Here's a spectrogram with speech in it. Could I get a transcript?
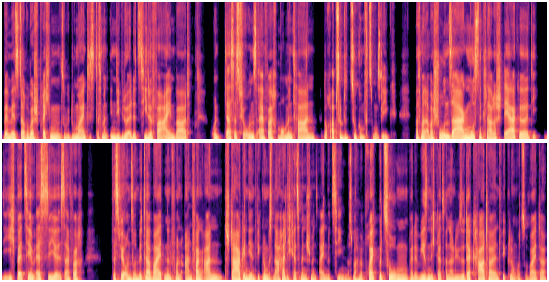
wenn wir jetzt darüber sprechen, so wie du meintest, dass man individuelle Ziele vereinbart. Und das ist für uns einfach momentan noch absolute Zukunftsmusik. Was man aber schon sagen muss, eine klare Stärke, die, die ich bei CMS sehe, ist einfach, dass wir unsere Mitarbeitenden von Anfang an stark in die Entwicklung des Nachhaltigkeitsmanagements einbeziehen. Das machen wir projektbezogen, bei der Wesentlichkeitsanalyse, der Charta-Entwicklung und so weiter.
